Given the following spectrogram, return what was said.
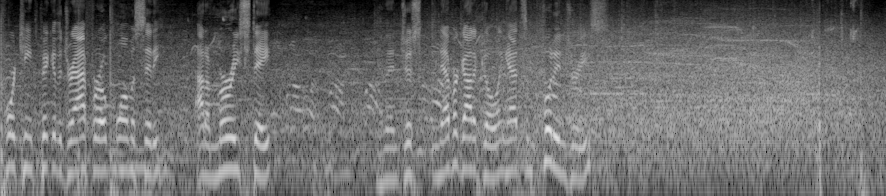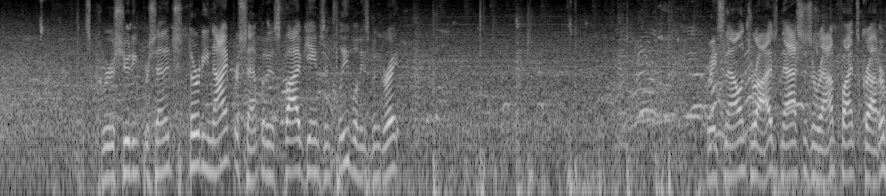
14th pick of the draft for Oklahoma City, out of Murray State, and then just never got it going. Had some foot injuries. Career shooting percentage 39%, but in his five games in Cleveland, he's been great. Grayson Allen drives, Nash is around, finds Crowder,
